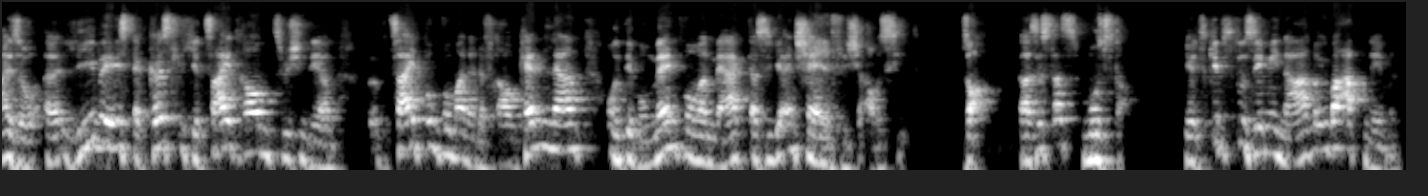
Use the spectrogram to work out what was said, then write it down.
Also äh, Liebe ist der köstliche Zeitraum zwischen dem Zeitpunkt, wo man eine Frau kennenlernt und dem Moment, wo man merkt, dass sie wie ein Schellfisch aussieht. So, das ist das Muster. Jetzt gibst du Seminare über Abnehmen.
